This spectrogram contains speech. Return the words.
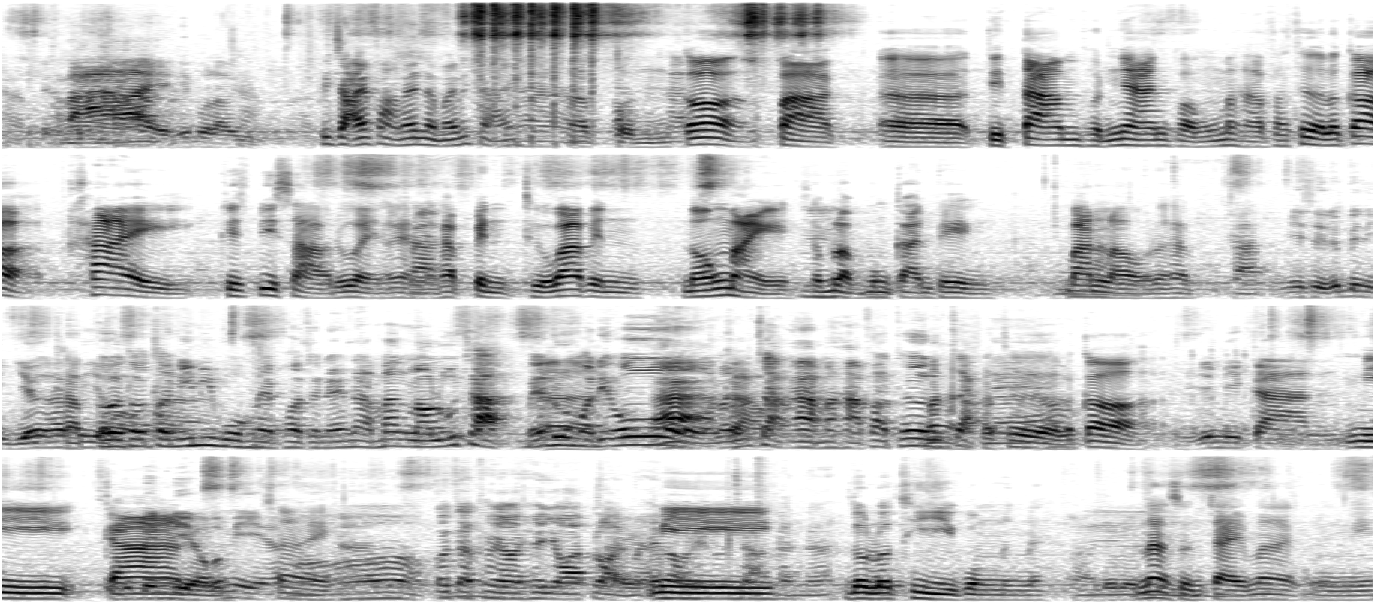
ครับเป็นครับไลน์ที่พวกเราอยู่ พี่จ๋ายฝากได้หน่อยไหมพี่จ๋ายครับผมก็ฝากเอ่อติดตามผลงานของมหาฟาเธอร์ แล้วก็ค่ายคริสปี้ซาวด้วยแล้วกันนะครับเป็นถือว่าเป็นน้องใหม่สำหรับวงการเพลง บ้านเรานะครับ มีศิลปินอีกเยอะครับครับพี่เอหยอองตอนตอนนี้มีวงอะไรพอจะแนะนำบ้างเรารู้จักเบดรูมอดิโออ่า เรารู้จักอ่ามหาฟาเธอร์มรู้จัหากฟาแล้เธอร์วแล้วก็เดี๋ยวจะมีการ มีการศิลปินเดี่ยวก็มีครับ ใช่อ๋อก็จะทยอยทยอยปล่อยมาให้มีเราได้รู้จักกันนะ โดโรธีวงหนึ่งนะ อ่าโดโรธีน่าสนใจมากวงนี้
